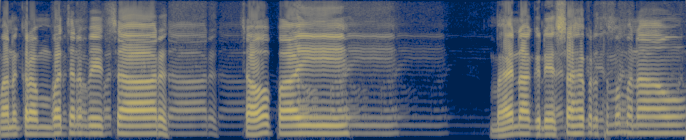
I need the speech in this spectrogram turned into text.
ਮਨ ਕਰਮ ਵਚਨ ਵਿਚਾਰ ਚਉਪਾਈ ਮੈਂ ਨਾ ਗਨੇਸ਼ਾ ਹੈ ਪ੍ਰਥਮ ਮਨਾਉ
